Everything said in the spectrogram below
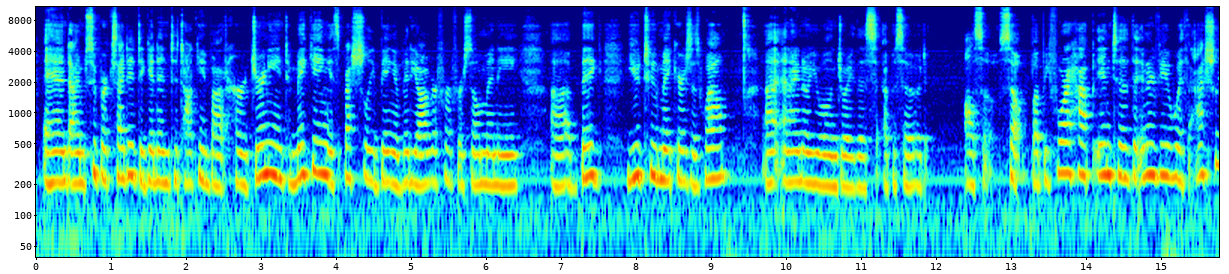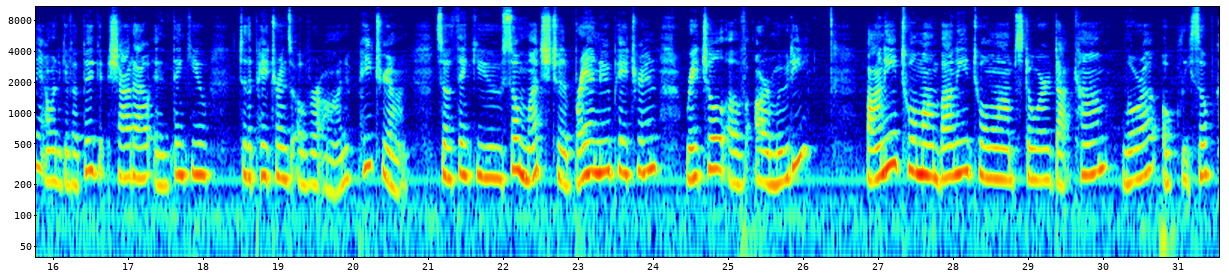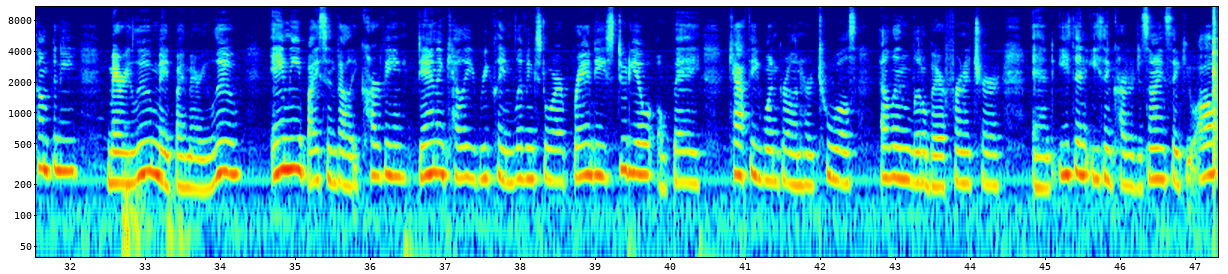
and I'm super excited to get into talking about her journey into making, especially being a videographer for so many uh, big YouTube makers as well. Uh, and I know you will enjoy this episode also. So, but before I hop into the interview with Ashley, I want to give a big shout out and thank you to the patrons over on Patreon. So, thank you so much to brand new patron Rachel of R Moody. Bonnie, Toolmom Bonnie, ToolmomStore.com, Laura, Oakley Soap Company, Mary Lou, Made by Mary Lou, Amy, Bison Valley Carving, Dan and Kelly, Reclaim Living Store, Brandy, Studio Obey, Kathy, One Girl and Her Tools, Ellen, Little Bear Furniture, and Ethan, Ethan Carter Designs. Thank you all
